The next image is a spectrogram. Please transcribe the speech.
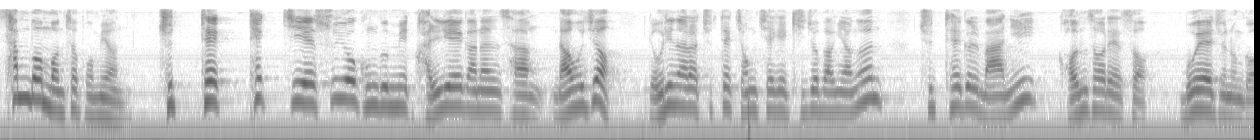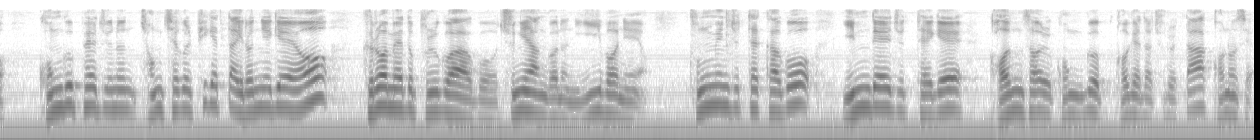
3번 먼저 보면 주택 택지의 수요 공급 및 관리에 관한 사항 나오죠? 우리나라 주택 정책의 기조 방향은 주택을 많이 건설해서 뭐 해주는 거 공급해주는 정책을 피겠다 이런 얘기예요. 그럼에도 불구하고 중요한 거는 2번이에요. 국민주택하고 임대주택의 건설 공급 거기에다 줄을 딱 거놓으세요.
